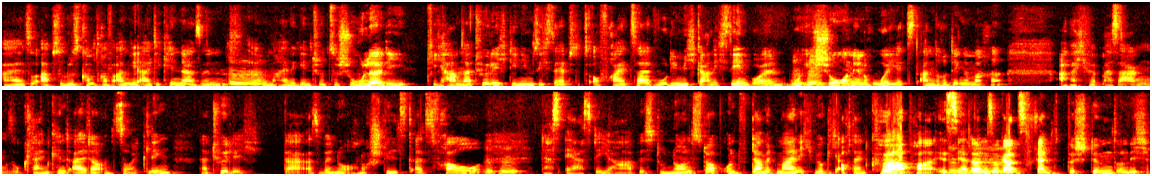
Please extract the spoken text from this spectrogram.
Also absolut, es kommt darauf an, wie alt die Kinder sind. Mhm. Ähm, meine gehen schon zur Schule, die, die haben natürlich, die nehmen sich selbst jetzt auch Freizeit, wo die mich gar nicht sehen wollen, wo mhm. ich schon in Ruhe jetzt andere Dinge mache. Aber ich würde mal sagen, so Kleinkindalter und Säugling, natürlich, da, also wenn du auch noch stillst als Frau, mhm. das erste Jahr bist du nonstop und damit meine ich wirklich auch dein Körper ist mhm. ja dann so mhm. ganz fremdbestimmt und ich,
